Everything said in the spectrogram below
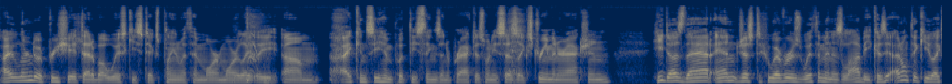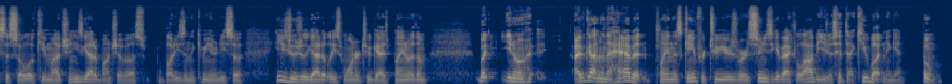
I learned to appreciate that about whiskey sticks playing with him more and more lately. um, I can see him put these things into practice when he says like stream interaction. He does that, and just whoever is with him in his lobby, because I don't think he likes to solo queue much, and he's got a bunch of us buddies in the community, so he's usually got at least one or two guys playing with him. But you know, I've gotten in the habit playing this game for two years, where as soon as you get back to the lobby, you just hit that Q button again, boom,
